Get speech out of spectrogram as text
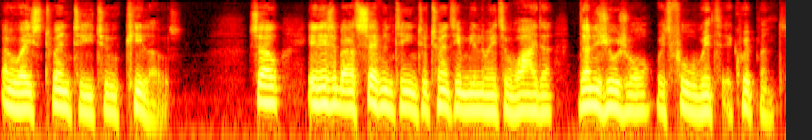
and weighs 22 kilos. So it is about 17 to 20 mm wider than is usual with full width equipment.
